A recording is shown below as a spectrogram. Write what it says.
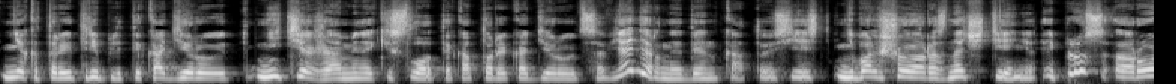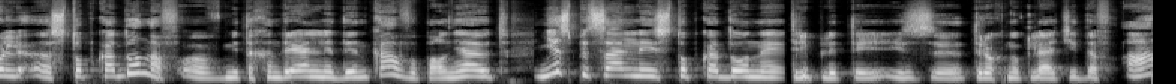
некоторые триплеты кодируют не те же аминокислоты, которые кодируются в ядерной ДНК, то есть есть небольшое разночтение. И плюс роль э, стоп-кодонов э, в митохондриальной ДНК выполняют не специальные стоп-кодоны, триплеты из э, трех нуклеотидов, а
